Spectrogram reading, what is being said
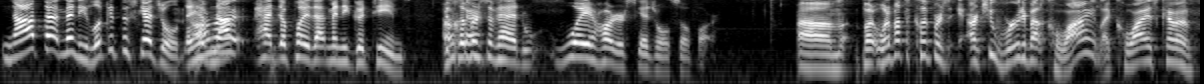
not that many. Look at the schedule. They have All not had to play that many good teams. The Okay. Clippers have had way harder schedule so far. Um, but what about the Clippers? Aren't you worried about Kawhi? Like Kawhi is kind of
